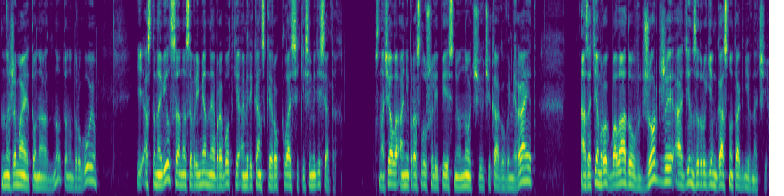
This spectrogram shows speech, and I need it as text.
нажимая то на одну, то на другую, и остановился на современной обработке американской рок-классики 70-х. Сначала они прослушали песню «Ночью Чикаго вымирает», а затем рок-балладу «В Джорджии один за другим гаснут огни в ночи»,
